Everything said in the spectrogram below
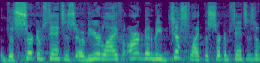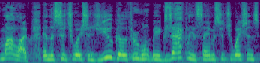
the circumstances of your life aren't going to be just like the circumstances of my life. And the situations you go through won't be exactly the same as situations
